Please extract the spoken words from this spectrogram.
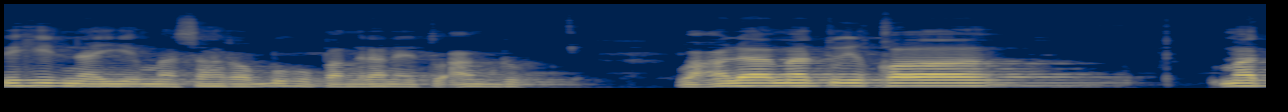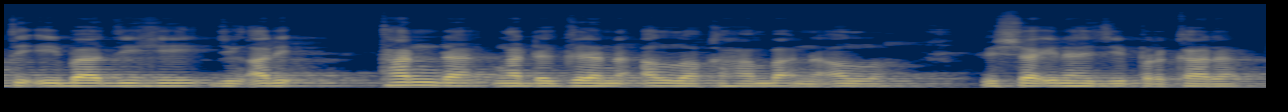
fihi na ieu masah rabbuhu pangeranna itu abdu. Wa alamatu iqa mati ibadihi jeung ari tanda ngadegerana Allah ka hamba na Allah. Fisya'ina hiji perkara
